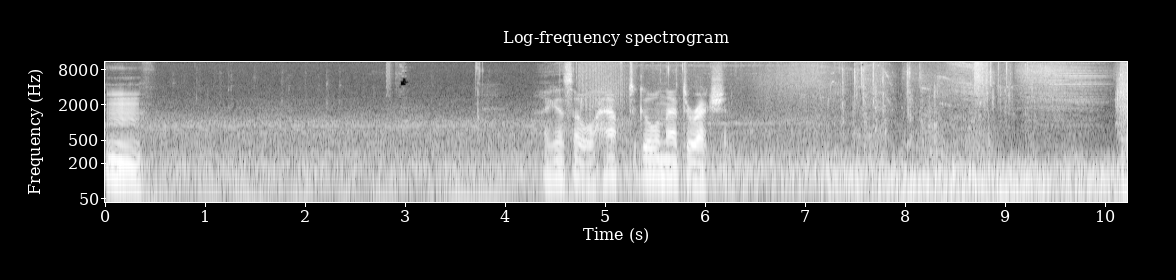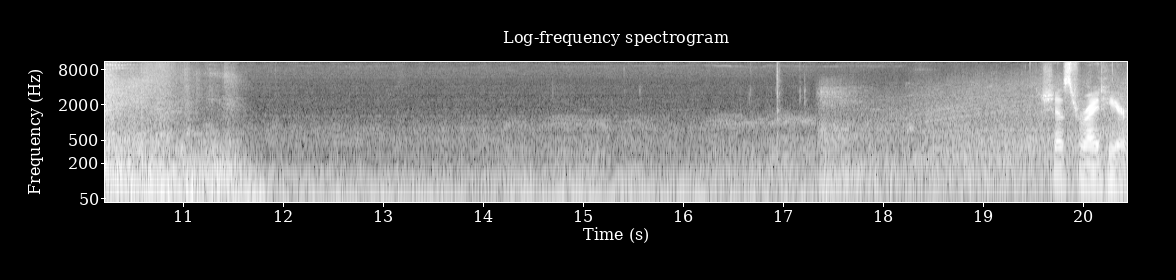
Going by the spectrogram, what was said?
Hmm. I guess I will have to go in that direction. Just right here.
